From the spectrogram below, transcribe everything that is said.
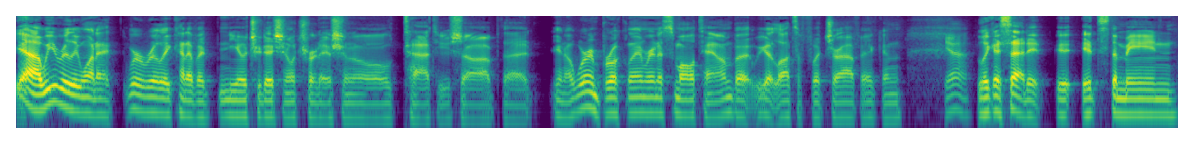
yeah, we really want to. We're really kind of a neo traditional, traditional tattoo shop that you know we're in Brooklyn. We're in a small town, but we got lots of foot traffic and Yeah, like I said, it, it it's the main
